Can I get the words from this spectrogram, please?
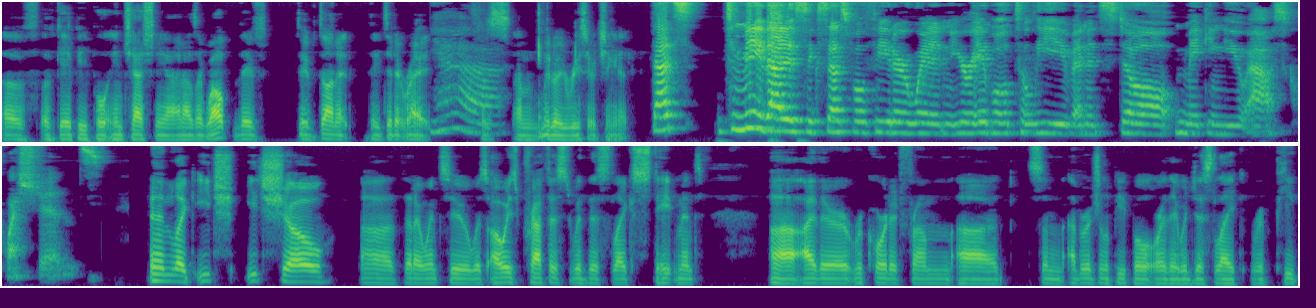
of, of gay people in Chechnya, and I was like, well, they've they've done it. They did it right Yeah. because I'm literally researching it. That's to me that is successful theater when you're able to leave and it's still making you ask questions. And like each each show uh, that I went to was always prefaced with this like statement, uh, either recorded from uh, some Aboriginal people, or they would just like repeat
